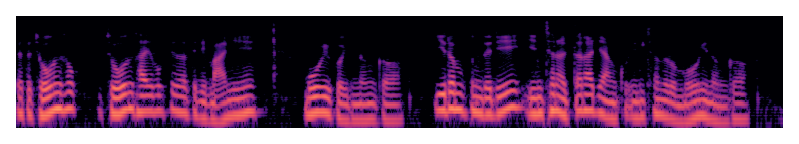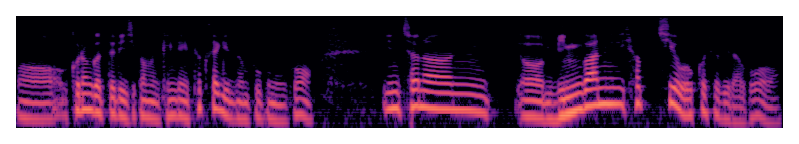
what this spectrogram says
그래서 좋은 속, 좋은 사회복지사들이 많이 모이고 있는 거 이런 분들이 인천을 떠나지 않고 인천으로 모이는 거 어, 그런 것들이 지금은 굉장히 특색이 있는 부분이고 인천은 어, 민관 협치 워크숍이라고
